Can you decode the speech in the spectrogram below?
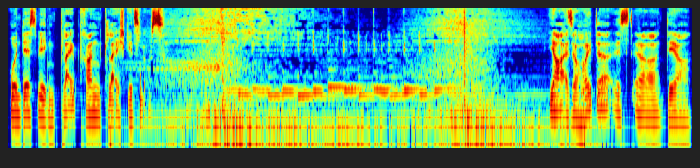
Und deswegen bleib dran, gleich geht's los. Ja, also heute ist äh, der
